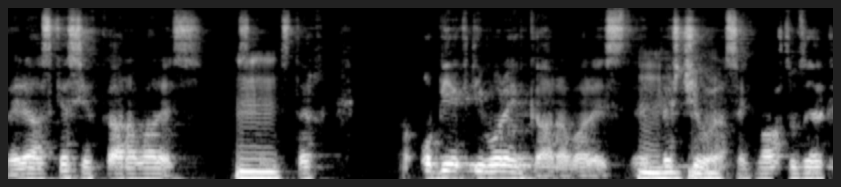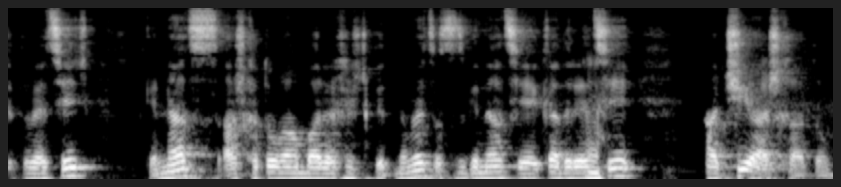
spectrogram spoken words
վերահսկես եւ կառավարես այստեղ օբյեկտիվորեն կառավարես, այնպես չի որ ասենք մարդու ձեռքը տվեցիր, գնաց աշխատող ամբարը խիղճ գտնվեց, ասես գնաց եկա դրեցի, հա չի աշխատում։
